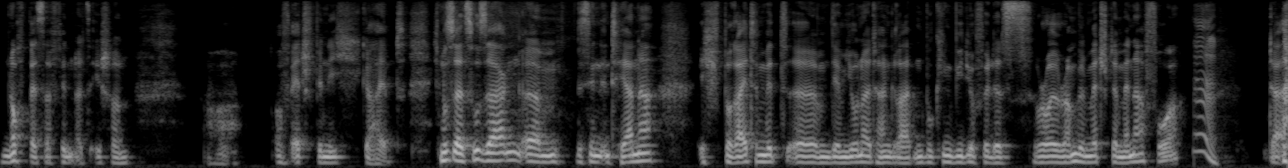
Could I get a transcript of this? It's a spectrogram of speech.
noch besser finden als eh schon. Aber auf Edge bin ich gehypt. Ich muss dazu sagen, ähm, bisschen interner, ich bereite mit ähm, dem Jonathan gerade ein Booking-Video für das Royal Rumble-Match der Männer vor. Hm da,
